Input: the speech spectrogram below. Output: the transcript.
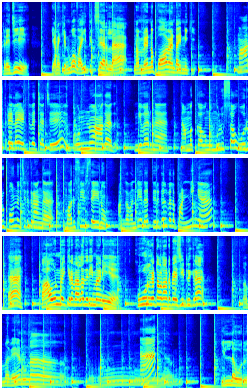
ரெஜி எனக்கு என்னமோ வயிற்றுக்கு சேரல. நம்ம வேணா போக வேண்டாம் இன்னைக்கு. மாத்திரையெல்லாம் எடுத்து வச்சாச்சு. ஒன்றும் ஆகாது. இங்க பாருங்க நமக்கு அவங்க முழுசா ஒரு பவுன் வச்சிருக்கிறாங்க. மறுசீர் செய்யணும். அங்க வந்து ஏதாவது திருகல் வேலை பண்ணீங்க? பவுன் வைக்கிற வேலை தெரியுமா நீ? கூறு கட்ட விளாட்ட பேசிட்டு இருக்கிற? நம்ம வேணும்னா ஆ? இல்ல ஒரு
